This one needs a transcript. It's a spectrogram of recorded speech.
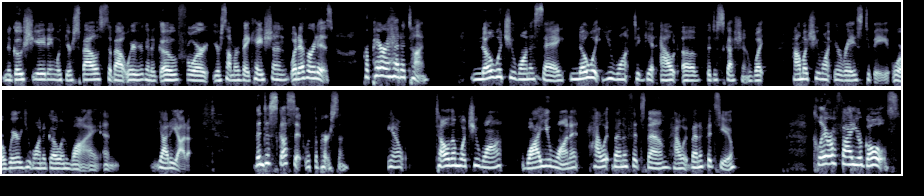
negotiating with your spouse about where you're going to go for your summer vacation whatever it is prepare ahead of time. Know what you want to say know what you want to get out of the discussion what how much you want your raise to be or where you want to go and why and yada yada. Then discuss it with the person. You know tell them what you want why you want it how it benefits them how it benefits you. Clarify your goals.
